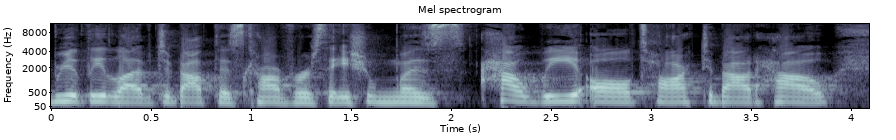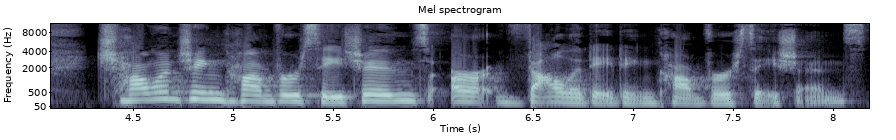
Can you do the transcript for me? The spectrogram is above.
really loved about this conversation was how we all talked about how challenging conversations are validating conversations.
